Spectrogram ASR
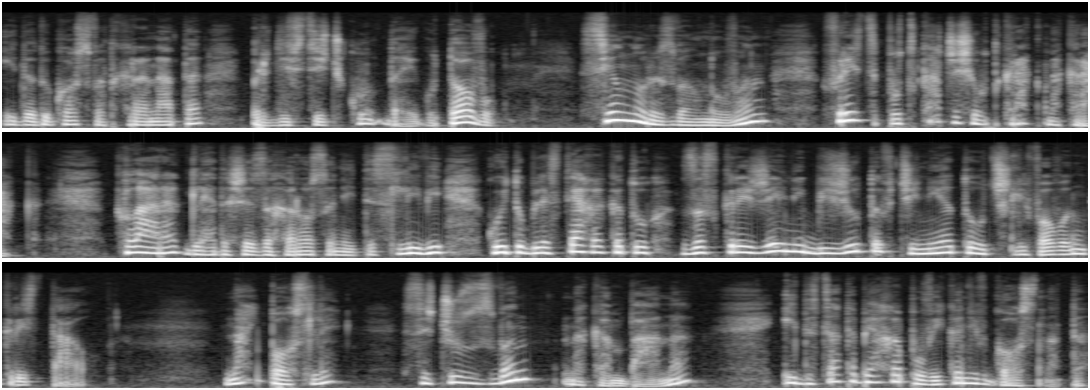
и да догосват храната, преди всичко да е готово. Силно развълнуван, Фриц подскачаше от крак на крак. Клара гледаше захаросаните сливи, които блестяха като заскрежени бижута в чинията от шлифован кристал. Най-после се чу звън на камбана и децата бяха повикани в гостната.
